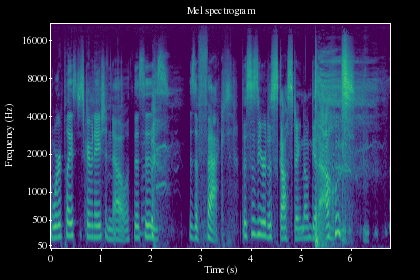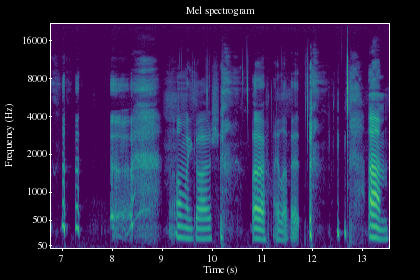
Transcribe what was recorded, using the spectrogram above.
workplace discrimination. No, this is this is a fact. this is your disgusting. Now get out. Oh my gosh. Uh, I love it. um,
